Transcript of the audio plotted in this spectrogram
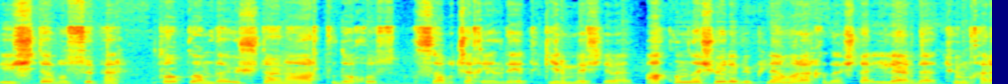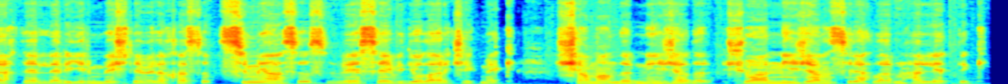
İşte bu süper. Toplamda 3 tane artı 9 kısa bıçak elde ettik 25 level. Aklımda şöyle bir plan var arkadaşlar. İleride tüm karakterleri 25 levele kasıp simyasız vs videoları çekmek. Şamandır, ninjadır. Şu an ninjanın silahlarını hallettik.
